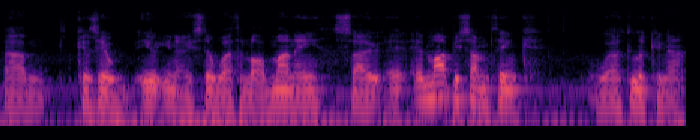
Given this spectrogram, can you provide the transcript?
because um, he'll, he'll, you know, he's still worth a lot of money. So it, it might be something worth looking at.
